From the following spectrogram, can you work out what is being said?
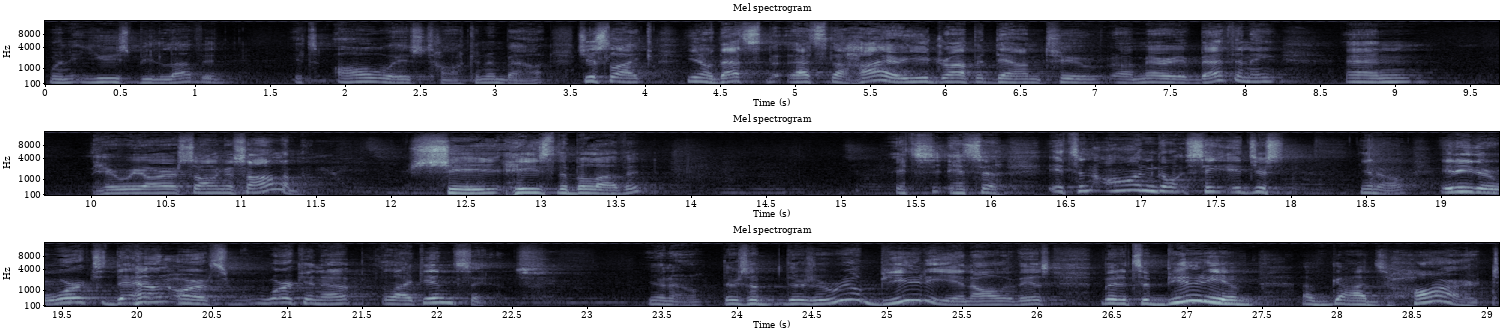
when it used beloved, it's always talking about, just like, you know, that's, that's the higher. You drop it down to uh, Mary of Bethany, and here we are, Song of Solomon. She, he's the beloved. It's, it's, a, it's an ongoing, see, it just, you know, it either works down or it's working up like incense. You know, there's a, there's a real beauty in all of this, but it's a beauty of, of God's heart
